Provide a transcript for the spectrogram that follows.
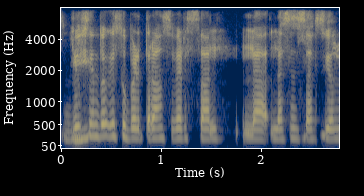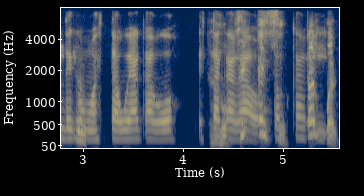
Yo Y- siento que es súper transversal la, la sensación de como esta wea cagó, está Sí, cagado. eso, estamos cag- tal y- cual.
